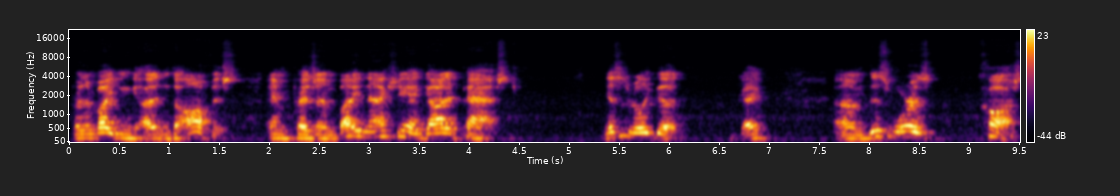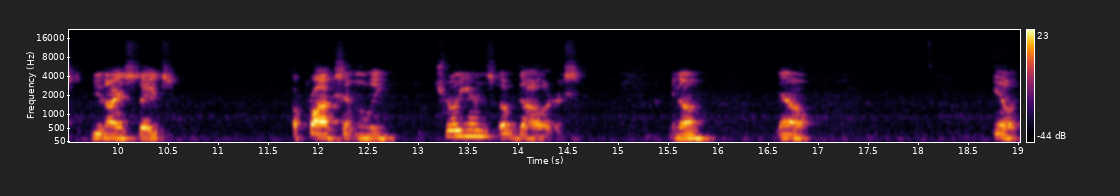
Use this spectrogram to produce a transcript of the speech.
President Biden got into office, and President Biden actually had got it passed. This is really good. Okay, um, this war has cost the United States approximately trillions of dollars. You know, now, you know,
